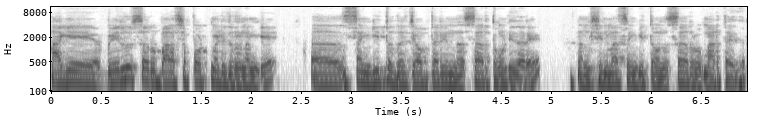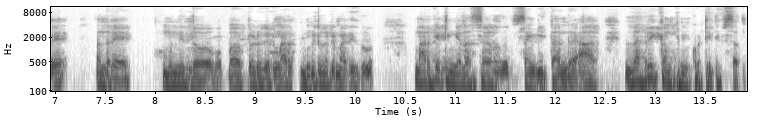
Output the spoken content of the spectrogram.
ಹಾಗೆ ವೇಲು ಸರ್ ಬಹಳ ಸಪೋರ್ಟ್ ಮಾಡಿದ್ರು ನಮ್ಗೆ. ಸಂಗೀತದ ಜವಾಬ್ದಾರಿಯನ್ನ ಸರ್ ತಗೊಂಡಿದ್ದಾರೆ. ನಮ್ಮ ಸಿನಿಮಾ ಸಂಗೀತವನ್ನು ಸರ್ ಮಾಡ್ತಾ ಇದ್ದಾರೆ. ಅಂದ್ರೆ ಮುಂದಿನ ಬಿಡುಗಡೆ ಬಿಡುಗಡೆ ಮಾಡಿದ್ರು ಮಾರ್ಕೆಟಿಂಗ್ ಎಲ್ಲ ಸರ್ ಸಂಗೀತ. ಅಂದ್ರೆ ಆ ಲಹರಿ ಕಂಪನಿ ಕೊಟ್ಟಿದ್ದೀವಿ ಸರ್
